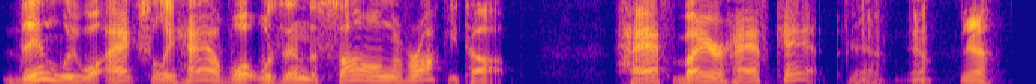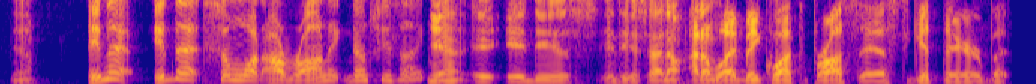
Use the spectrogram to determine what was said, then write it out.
Then we will actually have what was in the song of Rocky Top: half bear, half cat. yeah, yeah, Yeah. yeah, Isn't that isn't that somewhat ironic? Don't you think? yeah. It, it is. It is. I don't. I don't. Well, it'd be quite the process to get there, but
